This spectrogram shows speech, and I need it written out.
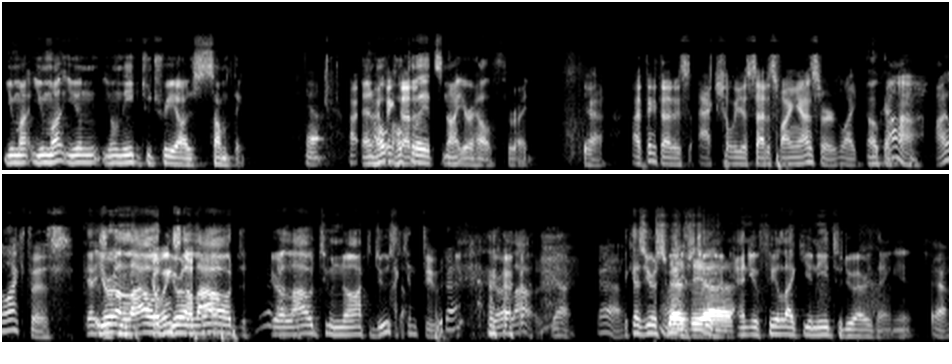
you might you might you you'll need to triage something. Yeah, and ho- hopefully it's not your health, right? Yeah, I think that is actually a satisfying answer. Like, okay, ah, I like this. Yeah, you're allowed. You're allowed. Out. You're allowed to not do stuff. I can do that. You're allowed. Yeah. Yeah. Because you're Swedish too, uh, and you feel like you need to do everything. You, yeah.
